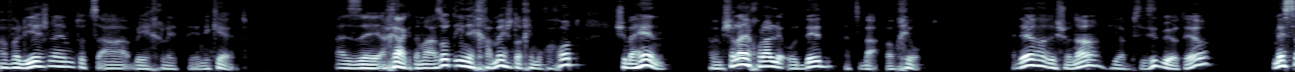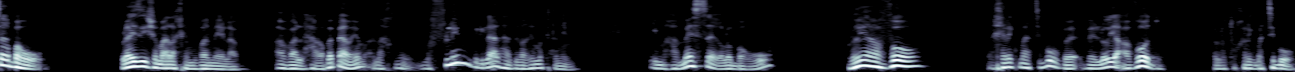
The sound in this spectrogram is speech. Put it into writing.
אבל יש להם תוצאה בהחלט אה, ניכרת. אז אה, אחרי ההקדמה הזאת, הנה חמש דרכים מוכחות שבהן הממשלה יכולה לעודד הצבעה בבחירות. הדרך הראשונה היא הבסיסית ביותר, מסר ברור. אולי זה יישמע לכם מובן מאליו. אבל הרבה פעמים אנחנו נופלים בגלל הדברים הקטנים. אם המסר לא ברור, הוא לא יעבור אל חלק מהציבור ו- ולא יעבוד על אותו חלק בציבור.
